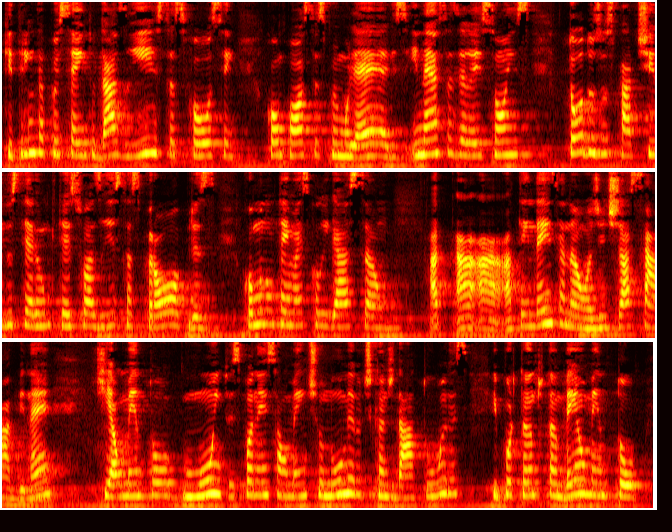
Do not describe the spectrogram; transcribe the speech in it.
que 30% das listas fossem compostas por mulheres e nessas eleições todos os partidos terão que ter suas listas próprias, como não tem mais coligação. A, a, a tendência não, a gente já sabe, né? Que aumentou muito, exponencialmente, o número de candidaturas e, portanto, também aumentou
